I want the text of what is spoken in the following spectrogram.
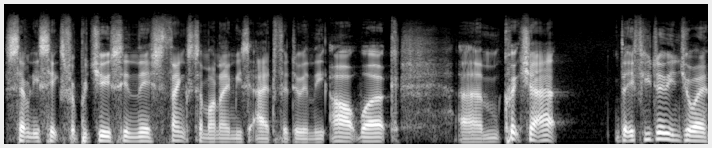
76 for producing this. Thanks to my name is Ad for doing the artwork. Um, quick shout out that if you do enjoy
